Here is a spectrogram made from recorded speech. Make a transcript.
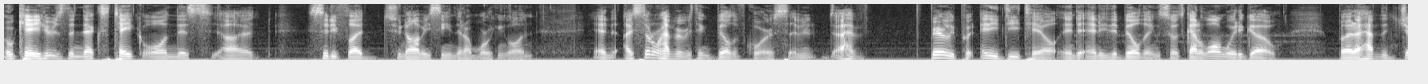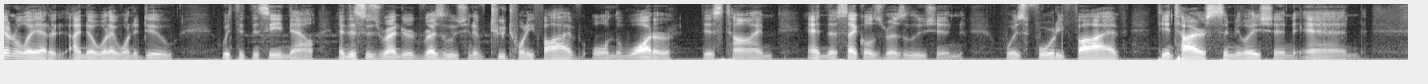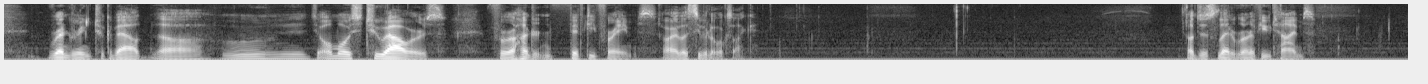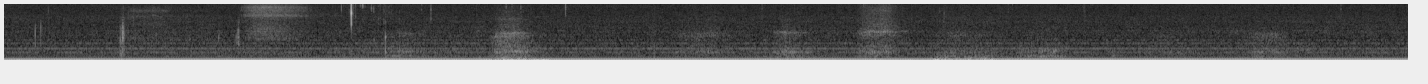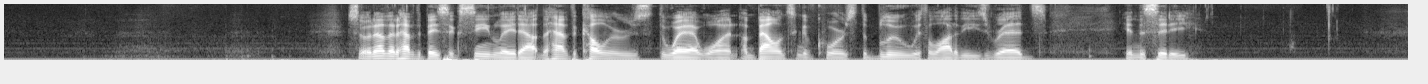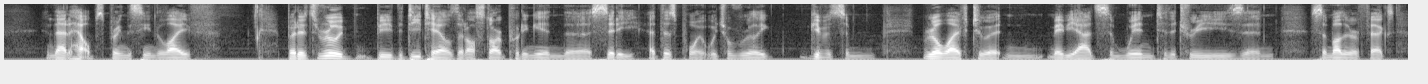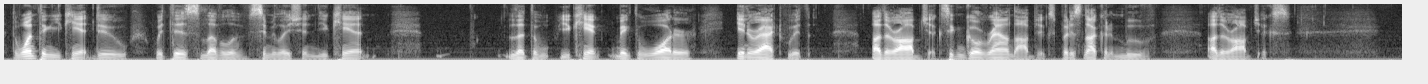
Okay, here's the next take on this uh, city flood tsunami scene that I'm working on. And I still don't have everything built, of course. I, mean, I have barely put any detail into any of the buildings, so it's got a long way to go. But I have the general layout. I know what I want to do with the scene now. And this is rendered resolution of 225 on the water this time, and the cycles resolution was 45. The entire simulation and rendering took about uh, almost two hours for 150 frames. All right, let's see what it looks like. I'll just let it run a few times. So now that I have the basic scene laid out and I have the colors the way I want, I'm balancing of course the blue with a lot of these reds in the city. And that helps bring the scene to life. But it's really be the details that I'll start putting in the city at this point, which will really give it some real life to it and maybe add some wind to the trees and some other effects. The one thing you can't do with this level of simulation, you can't let the you can't make the water interact with other objects. It can go around objects, but it's not going to move other objects.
